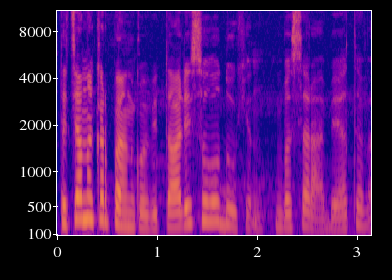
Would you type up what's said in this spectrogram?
Тетяна Карпенко, Віталій Солодухін, Бесарабія ТВ.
